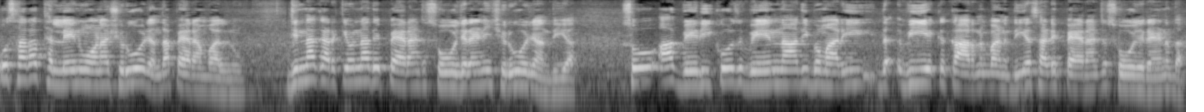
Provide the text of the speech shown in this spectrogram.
ਉਹ ਸਾਰਾ ਥੱਲੇ ਨੂੰ ਆਉਣਾ ਸ਼ੁਰੂ ਹੋ ਜਾਂਦਾ ਪੈਰਾਂ ਵੱਲ ਨੂੰ। ਜਿੰਨਾ ਕਰਕੇ ਉਹਨਾਂ ਦੇ ਪੈਰਾਂ 'ਚ ਸੋਜ ਰਹਿਣੀ ਸ਼ੁਰੂ ਹੋ ਜਾਂਦੀ ਆ। ਸੋ ਆ ਵੇਰੀਕੋਜ਼ ਵੇਨ ਨਾਂ ਦੀ ਬਿਮਾਰੀ ਦ- ਵੀ ਇੱਕ ਕਾਰਨ ਬਣਦੀ ਆ ਸਾਡੇ ਪੈਰਾਂ 'ਚ ਸੋਜ ਰਹਿਣ ਦਾ।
